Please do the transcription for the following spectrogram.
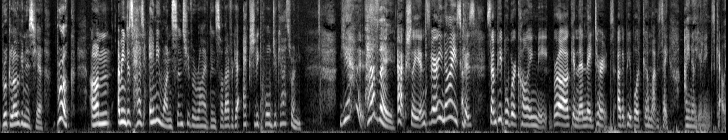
Brooke Logan is here. Brooke, um, I mean, does has anyone since you've arrived in South Africa actually called you Katherine? Yes. Have they? Actually, and it's very nice because some people were calling me Brooke, and then they turn. Other people would come up and say, "I know your name's Kelly.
